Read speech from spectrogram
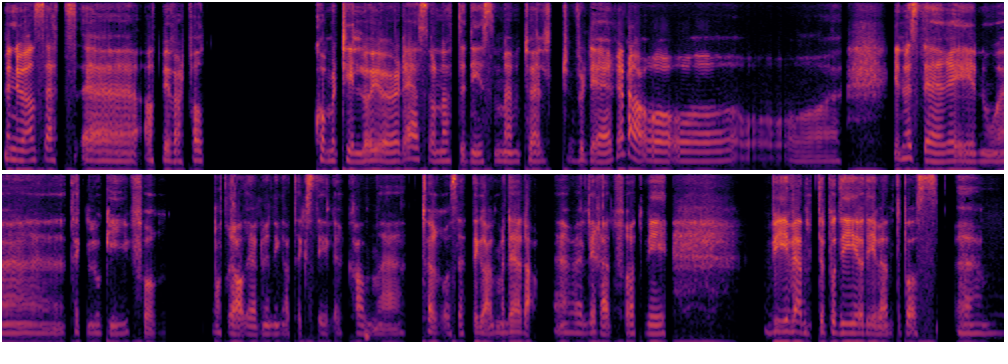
men uansett eh, at vi i hvert fall kommer til å gjøre det, sånn at de som eventuelt vurderer da, å, å, å investere i noe teknologi for materialgjenvinning av tekstiler, kan eh, tørre å sette i gang med det. da. Jeg er veldig redd for at vi, vi venter på de, og de venter på oss. Um,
